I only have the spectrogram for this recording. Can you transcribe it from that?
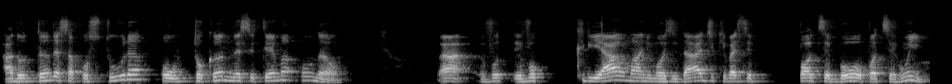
adotando essa postura ou tocando nesse tema ou não. Ah, eu vou, eu vou criar uma animosidade que vai ser, pode ser boa ou pode ser ruim.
